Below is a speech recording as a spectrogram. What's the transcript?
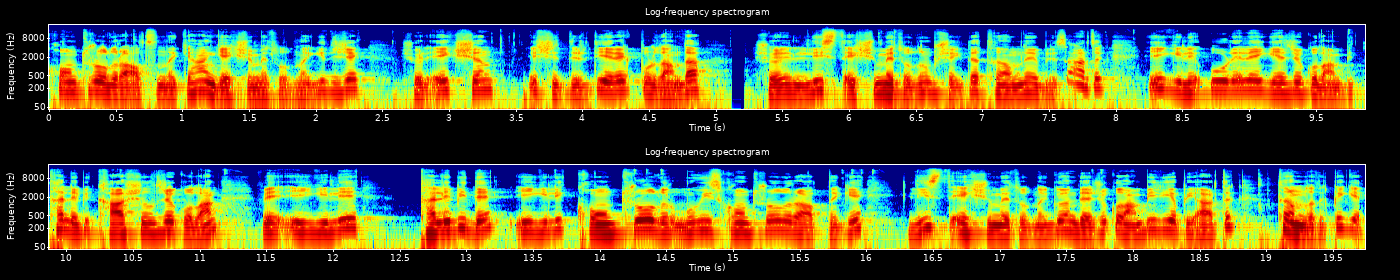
Controller altındaki hangi action metoduna gidecek? Şöyle action eşittir diyerek buradan da şöyle list action metodunu bu şekilde tanımlayabiliriz. Artık ilgili URL'ye gelecek olan bir talebi karşılayacak olan ve ilgili talebi de ilgili controller, movies controller altındaki list action metoduna gönderecek olan bir yapıyı artık tanımladık. Peki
